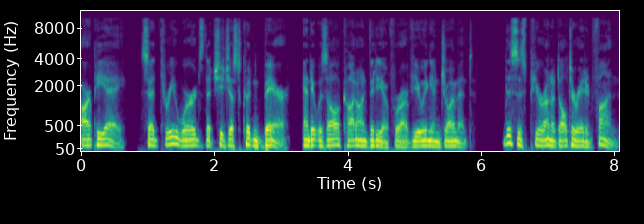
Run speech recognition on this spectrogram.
RPA, said three words that she just couldn't bear, and it was all caught on video for our viewing enjoyment. This is pure unadulterated fun.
